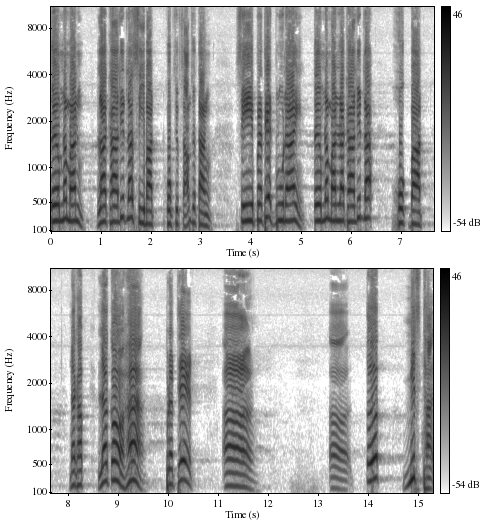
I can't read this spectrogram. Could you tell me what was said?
เติมน้ำมัน ราคาลิตรละ 4 บาท 63 สตางค์สี่ประเทศบรูไนเติมน้ำมันราคาลิตรละ 6 บาทนะครับ แล้วก็ห้าประเทศเอ่อเอ่อเติร์กมิสถาน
